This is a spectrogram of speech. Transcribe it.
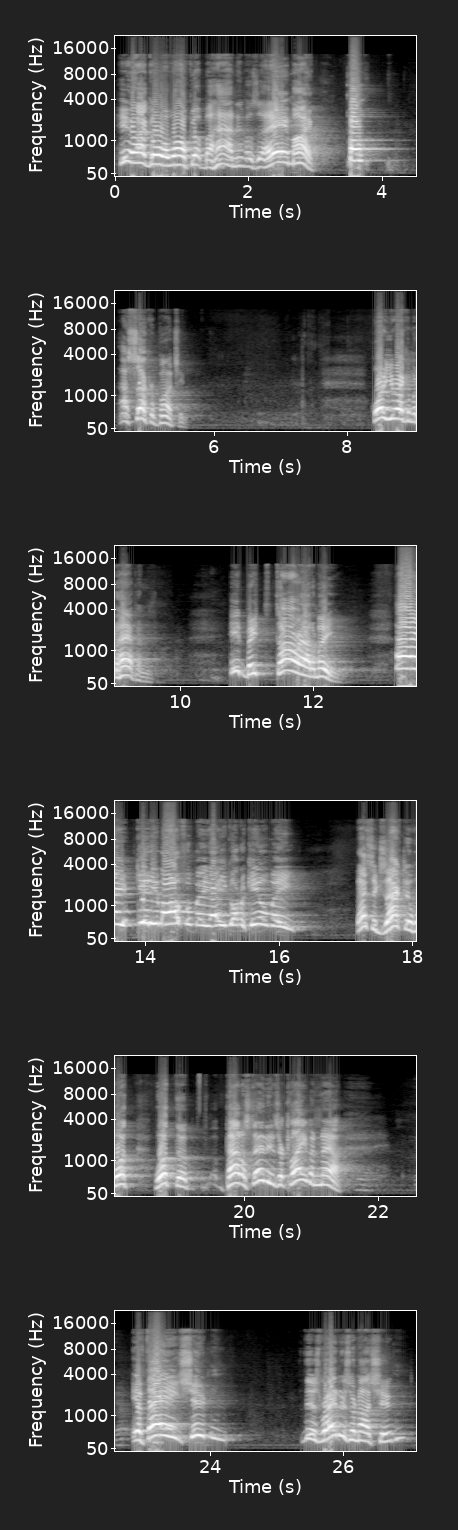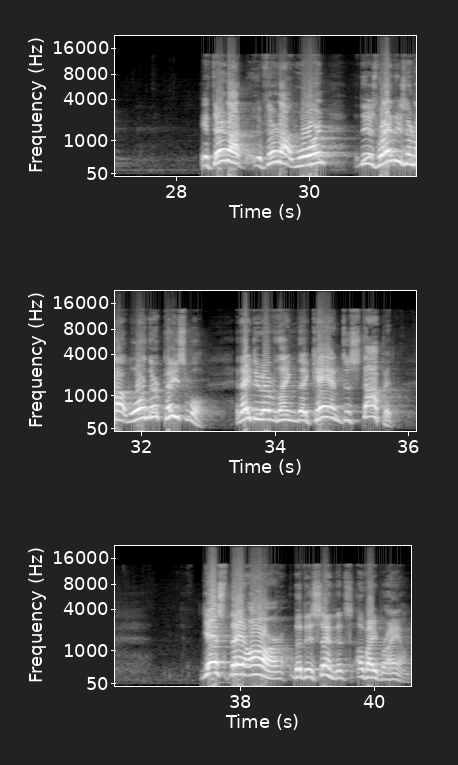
Here I go, I walk up behind him, I say, hey, Mike, boom, I sucker punch him. What do you reckon would happen? He'd beat the tar out of me. Hey, get him off of me. Are you going to kill me? That's exactly what, what the Palestinians are claiming now. If they ain't shooting, the Israelis are not shooting. If they're not, if they're not warned, the Israelis are not warned, they're peaceful. And they do everything they can to stop it. Yes, they are the descendants of Abraham.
